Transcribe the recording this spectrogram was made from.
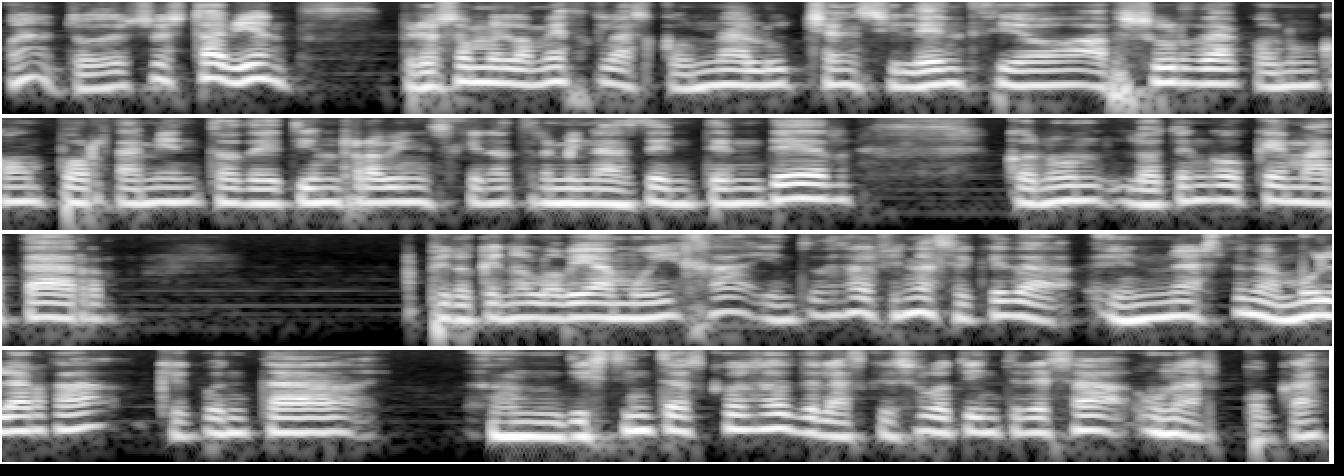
Bueno, todo eso está bien, pero eso me lo mezclas con una lucha en silencio absurda, con un comportamiento de Tim Robbins que no terminas de entender, con un lo tengo que matar pero que no lo vea muy hija y entonces al final se queda en una escena muy larga que cuenta distintas cosas de las que solo te interesa unas pocas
